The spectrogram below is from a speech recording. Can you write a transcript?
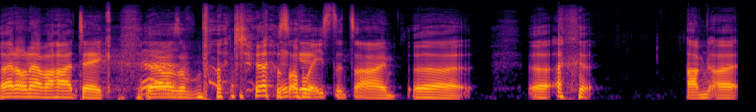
I don't have a hot take. That was a bunch. That was Okay. a waste of time. Uh, uh, I'm uh,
